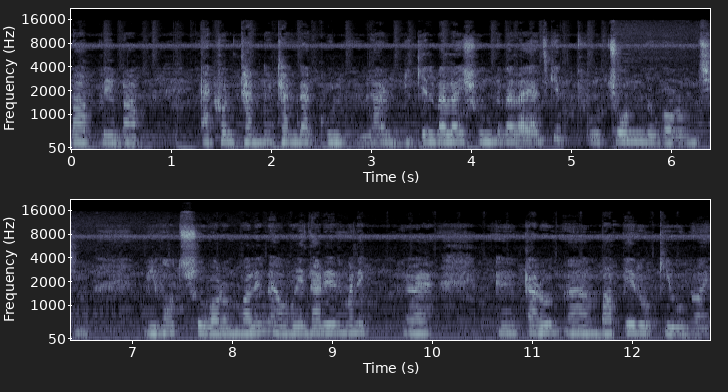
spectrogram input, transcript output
বাপরে বাপ। এখন ঠান্ডা ঠান্ডা কুল কুল আর বিকেলবেলায় সন্ধ্যেবেলায় আজকে প্রচণ্ড গরম ছিল। বিভৎস গরম বলে না ওয়েদারের মানে আহ, আহ, কারও বাপেরও কেউ নয়।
